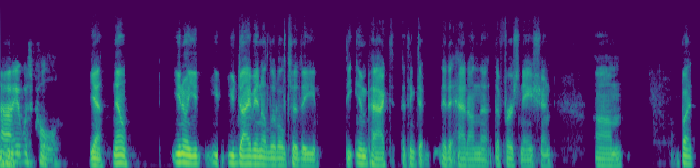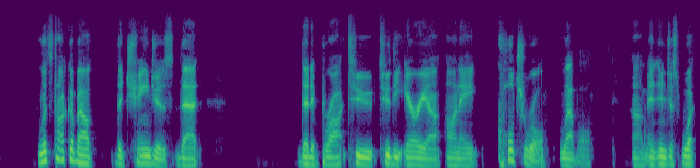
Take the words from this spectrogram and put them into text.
Uh, mm-hmm. It was coal. Yeah. Now, you know, you, you you dive in a little to the the impact I think that that it had on the the First Nation, um, but let's talk about the changes that that it brought to to the area on a cultural level um, and, and just what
